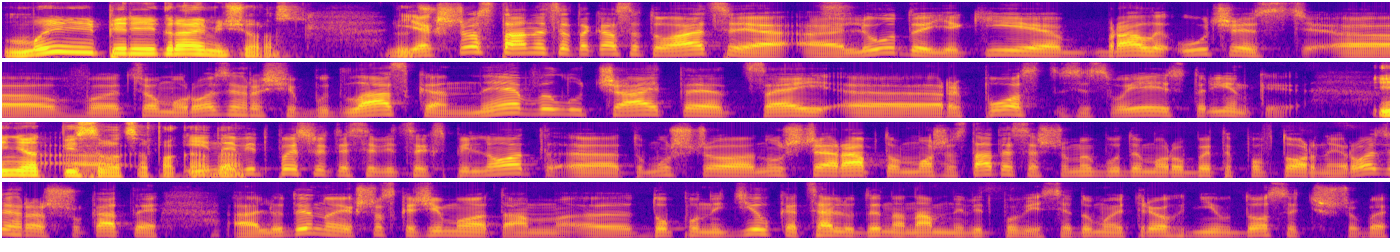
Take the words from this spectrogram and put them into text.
мы переиграем еще раз. Якщо станеться така ситуація, е, люди, які брали участь е, в цьому розіграші, будь ласка, не вилучайте цей е, репост зі своєї сторінки. И не отписываться пока, І да. не відписуйтеся від цих спільнот, тому що ну ще раптом може статися, що ми будемо робити повторний розіграш, шукати людину. Якщо, скажімо, там до понеділка ця людина нам не відповість. Я думаю, трьох днів досить, щоб.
